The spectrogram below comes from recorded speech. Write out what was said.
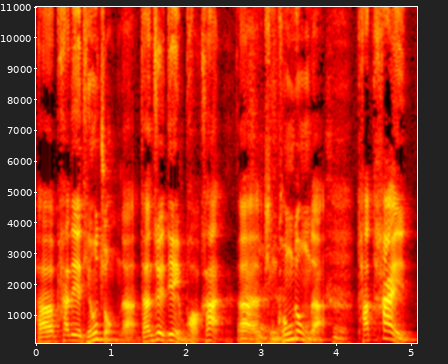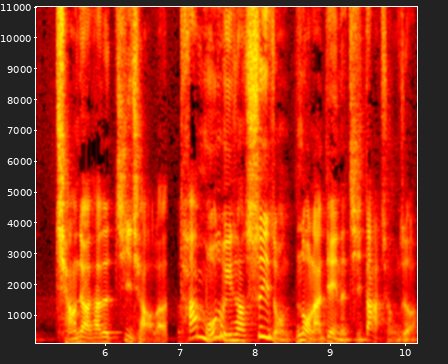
他拍的也挺有种的，但这个电影不好看，呃，挺空洞的，他太强调他的技巧了。他某种意义上是一种诺兰电影的集大成者，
